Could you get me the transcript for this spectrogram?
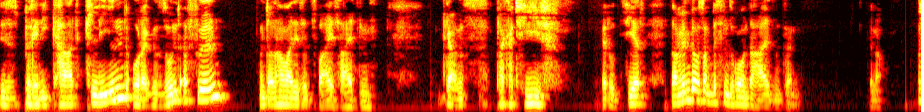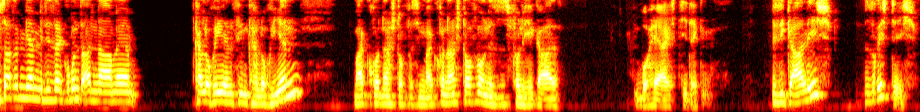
dieses Prädikat clean oder gesund erfüllen. Und dann haben wir diese zwei Seiten ganz plakativ reduziert, damit wir uns ein bisschen drüber unterhalten können. Starten wir mit dieser Grundannahme, Kalorien sind Kalorien, Makronährstoffe sind Makronährstoffe und es ist völlig egal, woher ich sie decken. Physikalisch ist es richtig.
